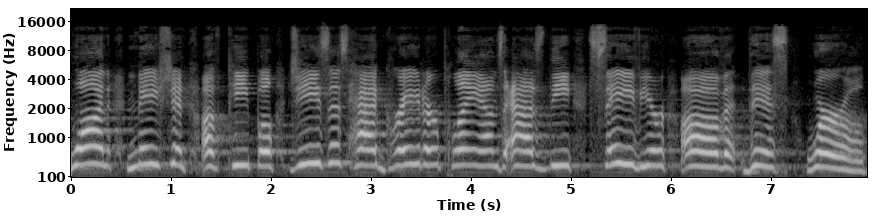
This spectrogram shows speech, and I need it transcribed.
one nation of people. Jesus had greater plans as the Savior of this world.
